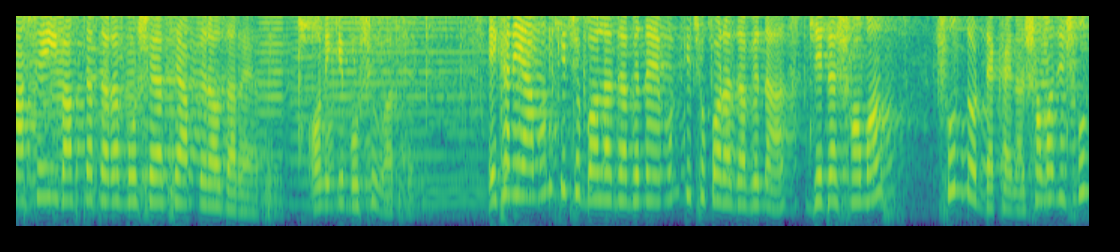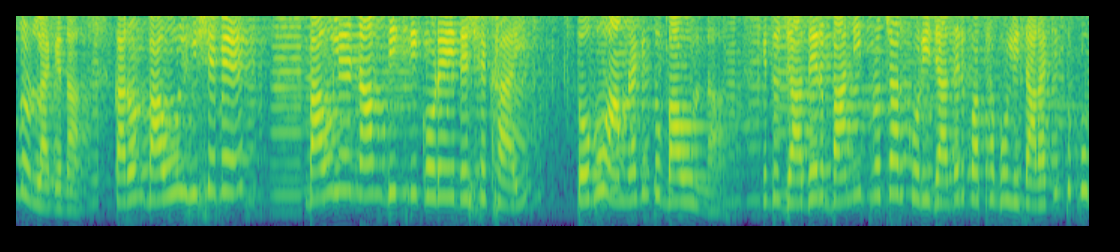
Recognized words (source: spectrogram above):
পাশেই বাপ চাচারা বসে আছে, আপনারাও দাঁড়ায় আছে অনেকে বসেও আছেন। এখানে এমন কিছু বলা যাবে না, এমন কিছু করা যাবে না, যেটা সমাজ সুন্দর দেখায় না, সমাজে সুন্দর লাগে না। কারণ বাউল হিসেবে বাউলের নাম বিক্রি করে এই দেশে খাই, তবু আমরা কিন্তু বাউল না। কিন্তু যাদের বাণী প্রচার করি, যাদের কথা বলি, তারা কিন্তু খুব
